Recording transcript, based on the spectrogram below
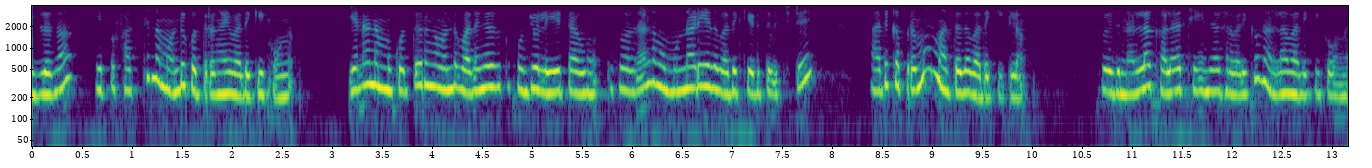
இவ்வளோ தான் இப்போ ஃபஸ்ட்டு நம்ம வந்து கொத்தரங்காயை வதக்கிக்கோங்க. ஏன்னா நம்ம கொத்தரங்காய் வந்து வதங்குறதுக்கு கொஞ்சம் லேட் ஆகும். ஸோ அதனால் நம்ம முன்னாடியே அதை வதக்கி எடுத்து வச்சுட்டு அதுக்கப்புறமா மற்றதை வதக்கிக்கலாம். ஸோ இது நல்லா கலர் சேஞ்ச் ஆகிற வரைக்கும் நல்லா வதக்கிக்கோங்க.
